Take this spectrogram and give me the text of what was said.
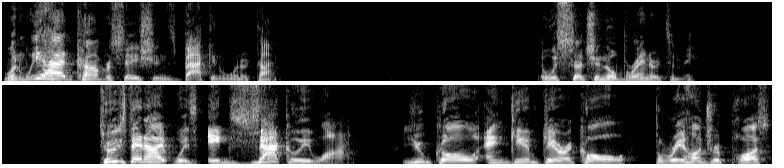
when we had conversations back in wintertime, it was such a no brainer to me. Tuesday night was exactly why you go and give Gerrit Cole 300 plus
